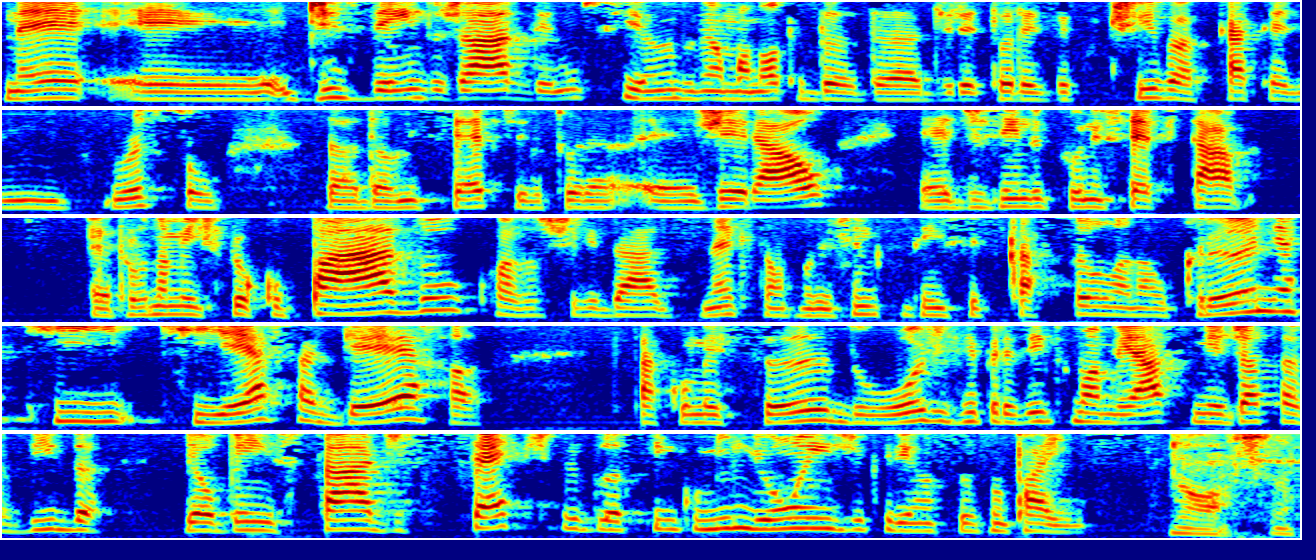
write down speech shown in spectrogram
né, é, dizendo, já denunciando, né, uma nota da, da diretora executiva, Catherine Russell, da, da Unicef, diretora é, geral, é, dizendo que o Unicef está é, profundamente preocupado com as hostilidades né, que estão acontecendo, com intensificação lá na Ucrânia, que, que essa guerra que está começando hoje representa uma ameaça imediata à vida e ao bem-estar de 7,5 milhões de crianças no país. Nossa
